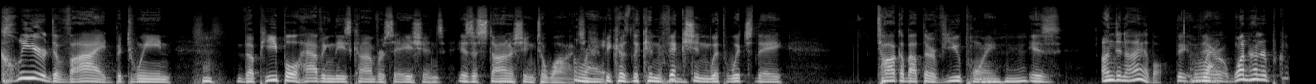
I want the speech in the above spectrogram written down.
clear divide between the people having these conversations is astonishing to watch Right. because the conviction with which they talk about their viewpoint is undeniable. They, They're 100%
